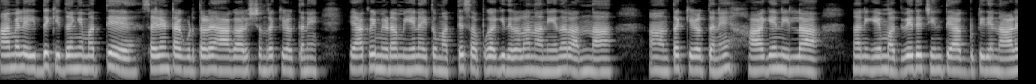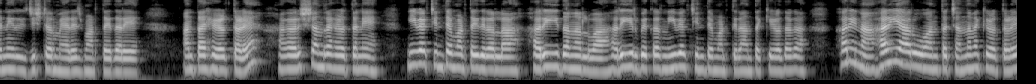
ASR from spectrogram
ಆಮೇಲೆ ಇದ್ದಕ್ಕಿದ್ದಂಗೆ ಮತ್ತೆ ಸೈಲೆಂಟ್ ಆಗಿಬಿಡ್ತಾಳೆ. ಆಗ ಹರಿಶ್ಚಂದ್ರ ಕೇಳ್ತಾನೆ, ಯಾಕ್ರಿ ಮೇಡಮ್ ಏನಾಯಿತು? ಮತ್ತೆ ಸಪ್ಪಗಾಗಿದ್ದೀರಲ್ಲ, ನಾನು ಏನಾರು ಅನ್ನ ಅಂತ ಕೇಳ್ತಾನೆ. ಹಾಗೇನಿಲ್ಲ ನನಗೆ ಮದುವೆದೇ ಚಿಂತೆ ಆಗಿಬಿಟ್ಟಿದೆ. ನಾಳೆನೇ ರಿಜಿಸ್ಟರ್ ಮ್ಯಾರೇಜ್ ಮಾಡ್ತಾಯಿದ್ದಾರೆ ಅಂತ ಹೇಳ್ತಾಳೆ. ಆಗ ಹರಿಶ್ಚಂದ್ರ ಹೇಳ್ತಾನೆ, ನೀವ್ಯಾಕೆ ಚಿಂತೆ ಮಾಡ್ತಾಯಿದ್ದೀರಲ್ಲ ಹರಿ ಇದನ್ನಲ್ವಾ ಹರಿ ಇರ್ಬೇಕಾದ್ರೆ ನೀವ್ಯಾಕೆ ಚಿಂತೆ ಮಾಡ್ತೀರಾ? ಅಂತ ಕೇಳಿದಾಗ ಹರಿನಾ, ಹರಿ ಯಾರು ಅಂತ ಚಂದನ ಕೇಳ್ತಾಳೆ.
